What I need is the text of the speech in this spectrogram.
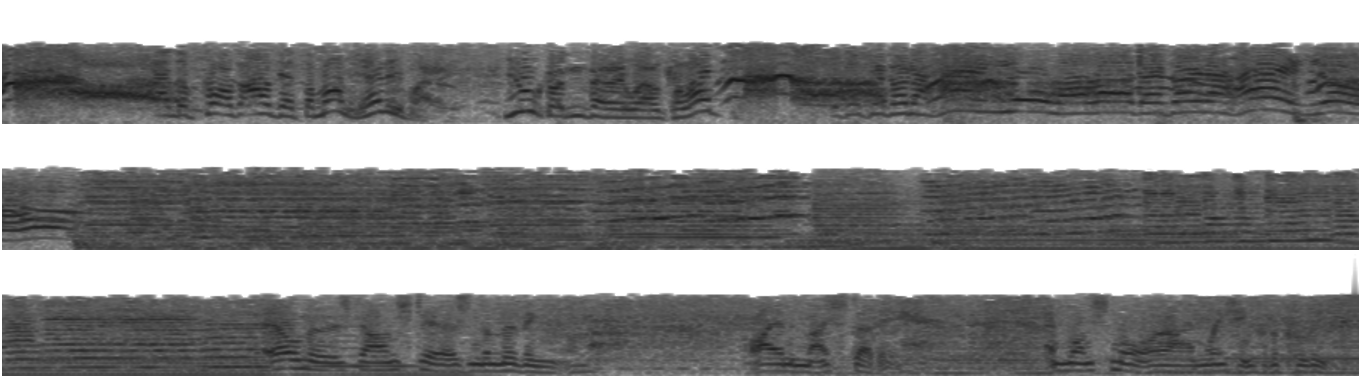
Ah! And of course, I'll get the money anyway. You couldn't very well collect. Because they're going to hang you, Laura. They're going to hang you. Elmer is downstairs in the living room. I am in my study. And once more, I am waiting for the police.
